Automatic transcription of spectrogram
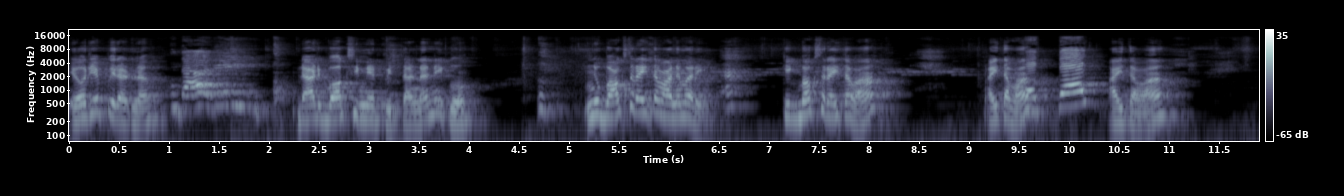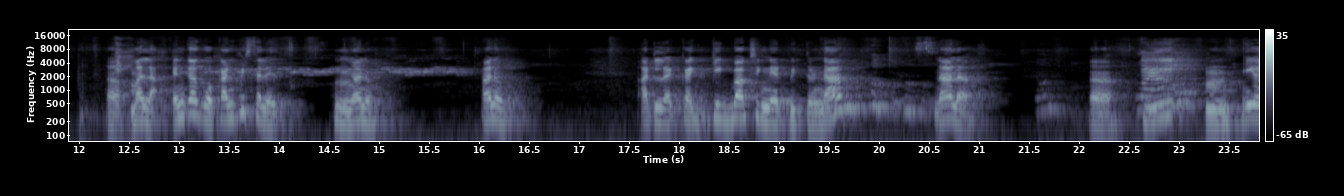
ఎవరు చెప్పారు అట్లా డాడీ బాక్సింగ్ నేర్పిస్తాడా నీకు? నువ్వు బాక్సర్ అవుతావానే మరి? కిక్ బాక్సర్ అవుతావా అవుతావా అవుతావా మళ్ళా వెనకకు కనిపిస్తలేదు. అను. అను. అట్లా కిక్ బాక్సింగ్ నేర్పిస్తుండా? నానా? ప్లీజ్ ఇక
